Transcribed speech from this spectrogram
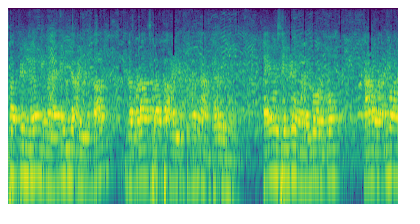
சற்று நேரம் நீங்கள் அமைதியாக இருந்தால் இந்த விழா சிறப்பாக இருக்கும் என்று நான் கருதுகிறேன். தயவு செய்து உங்கள் எல்லோருக்கும் நான் ஒரு அன்பான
